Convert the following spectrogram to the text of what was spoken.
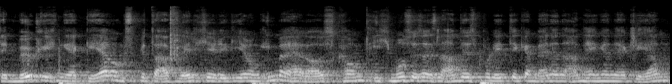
den möglichen Erklärungsbedarf, welche Regierung immer herauskommt, ich muss es als Landespolitiker meinen Anhängern erklären,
